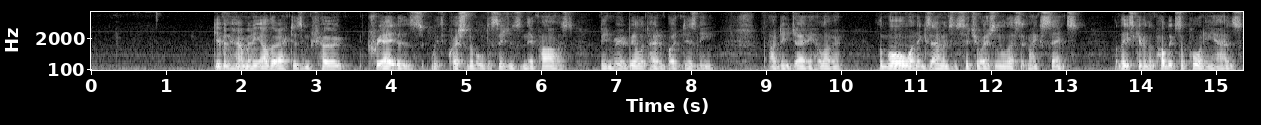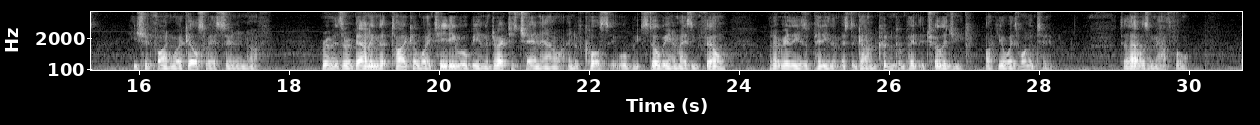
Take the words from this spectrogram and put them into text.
Given how many other actors and co creators with questionable decisions in their past been rehabilitated by Disney, RDJ, hello, the more one examines the situation, the less it makes sense. At least given the public support he has, he should find work elsewhere soon enough. Rumours are abounding that Taika Waititi will be in the director's chair now, and of course it will be, still be an amazing film, but it really is a pity that Mr. Gunn couldn't complete the trilogy like he always wanted to. So that was a mouthful.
